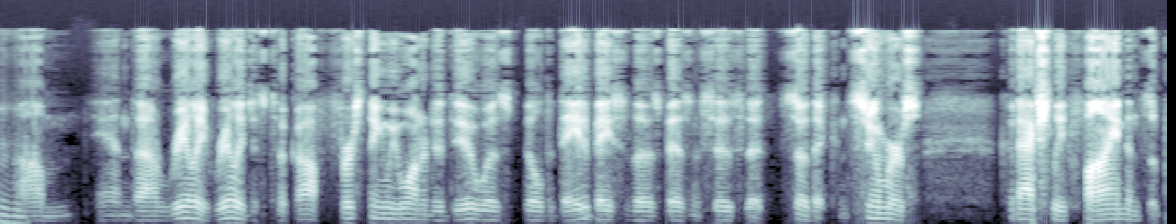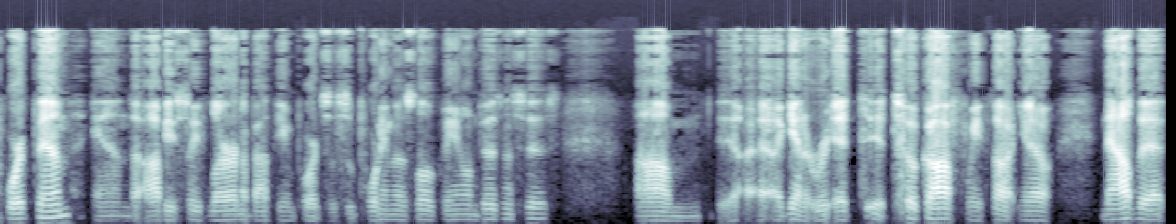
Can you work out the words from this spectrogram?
Mm-hmm. Um, and uh, really, really just took off. First thing we wanted to do was build a database of those businesses that so that consumers could actually find and support them, and obviously learn about the importance of supporting those locally owned businesses. Um, again, it, it, it took off. We thought, you know, now that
